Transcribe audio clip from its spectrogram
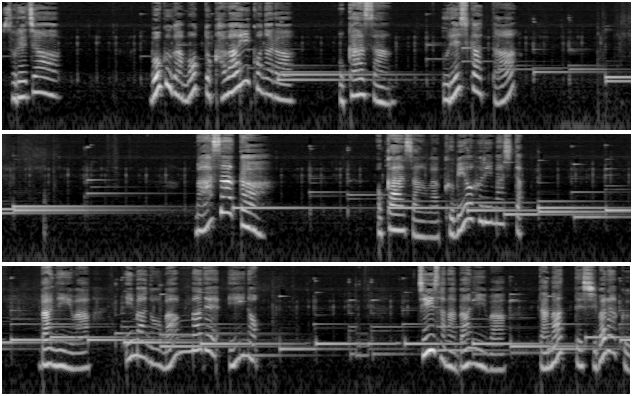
それじゃあ僕がもっと可愛い子ならお母さん嬉しかった？まさか。お母さんは首を振りました。バニーは今のまんまでいいの。小さなバニーは黙ってしばらく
